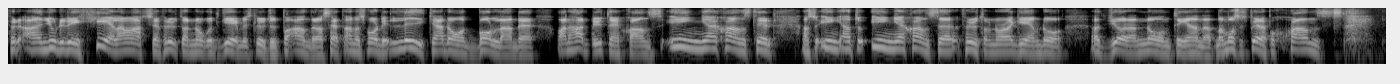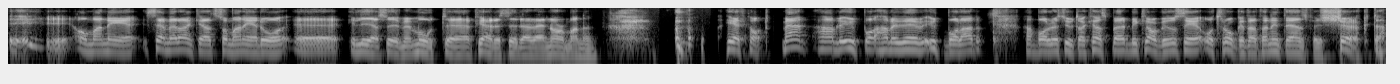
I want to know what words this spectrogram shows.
För han gjorde det hela matchen förutom något game i slutet på andra sätt. Annars var det likadant bollande och han hade ju inte en chans. Inga chans till, alltså inga, han tog inga chanser förutom några game då att göra någonting annat. Man måste spela på chans eh, om man är sämre rankad som man är då eh, Elias Ymer mot eh, fjärdesidare norrmannen. Helt klart. Men han blev, utbo han blev utbollad. Han bollades ut av Kasper. Beklagligt att se och tråkigt att han inte ens försökte.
